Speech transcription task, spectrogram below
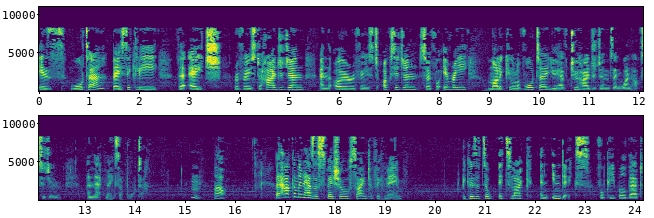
is water. Basically, the H refers to hydrogen and the O refers to oxygen. So for every molecule of water, you have two hydrogens and one oxygen, and that makes up water. Hmm, wow. But how come it has a special scientific name? because it's a it's like an index for people that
